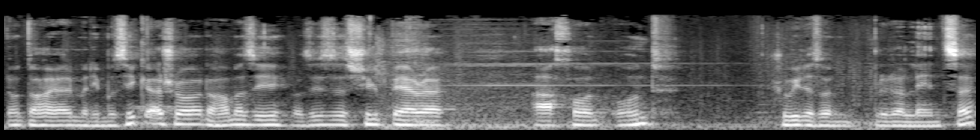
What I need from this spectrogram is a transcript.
Und da hören wir die Musik auch schon. Da haben wir sie. Was ist es? Schildbearer, Achon und schon wieder so ein blöder Lancer.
